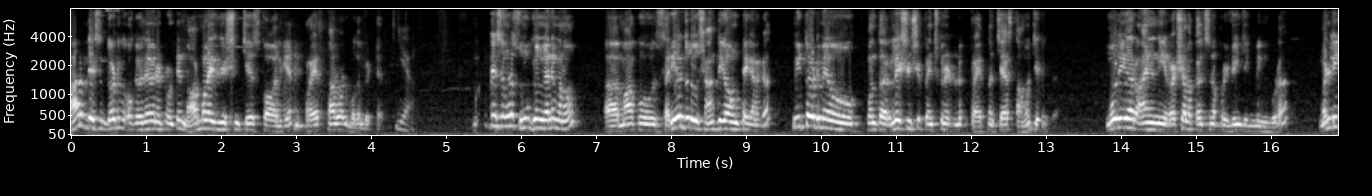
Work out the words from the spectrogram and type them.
భారతదేశం తోటి ఒక విధమైనటువంటి నార్మలైజేషన్ చేసుకోవాలి అని ప్రయత్నాలు వాళ్ళు మొదలుపెట్టారు. భారతదేశం కూడా సుముఖంగానే మనం మాకు సరిహద్దులు శాంతిగా ఉంటే గనక మీతోటి మేము కొంత రిలేషన్షిప్ పెంచుకునేటువంటి ప్రయత్నం చేస్తాము చెప్పారు. మోదీ గారు ఆయనని రష్యాలో కలిసినప్పుడు షీ జింపింగ్ కూడా మళ్ళీ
